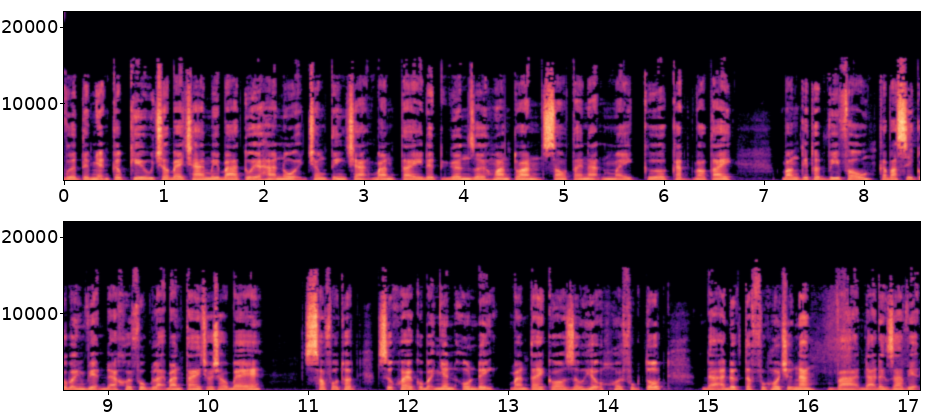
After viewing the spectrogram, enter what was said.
vừa tiếp nhận cấp cứu cho bé trai 13 tuổi ở Hà Nội trong tình trạng bàn tay đứt gần rời hoàn toàn sau tai nạn máy cưa cắt vào tay. Bằng kỹ thuật vi phẫu, các bác sĩ của bệnh viện đã khôi phục lại bàn tay cho cháu bé. Sau phẫu thuật, sức khỏe của bệnh nhân ổn định, bàn tay có dấu hiệu hồi phục tốt, đã được tập phục hồi chức năng và đã được ra viện.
